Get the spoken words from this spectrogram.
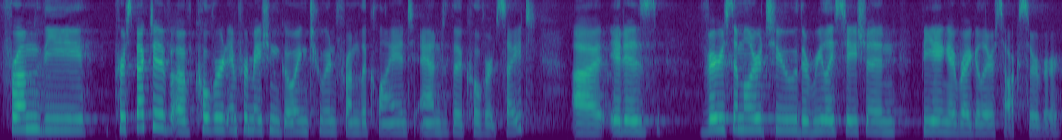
from the perspective of covert information going to and from the client and the covert site, uh, it is very similar to the relay station being a regular SOCKS server.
